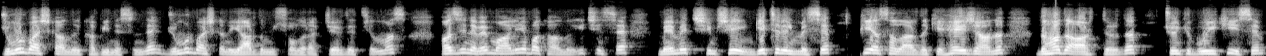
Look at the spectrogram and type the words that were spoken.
Cumhurbaşkanlığı kabinesinde Cumhurbaşkanı yardımcısı olarak Cevdet Yılmaz, Hazine ve Maliye Bakanlığı içinse Mehmet Şimşek'in getirilmesi piyasalardaki heyecanı daha da arttırdı. Çünkü bu iki isim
